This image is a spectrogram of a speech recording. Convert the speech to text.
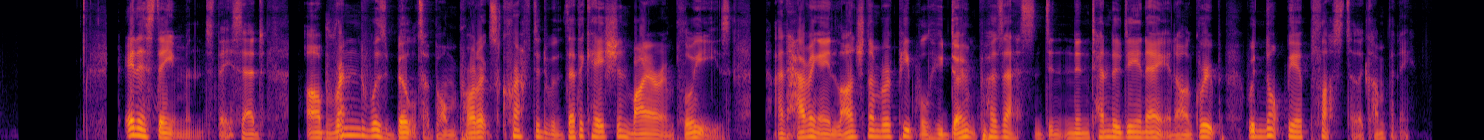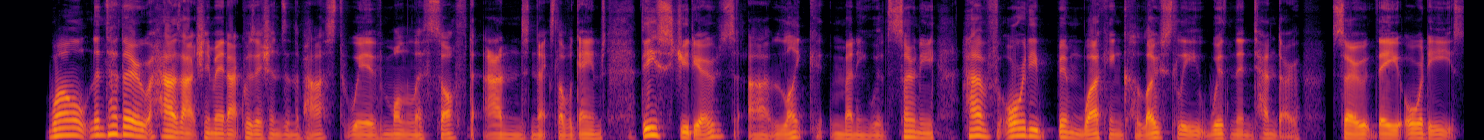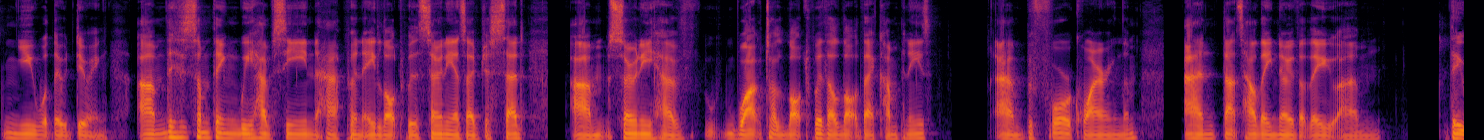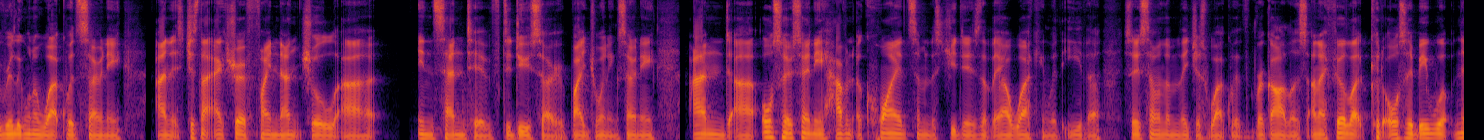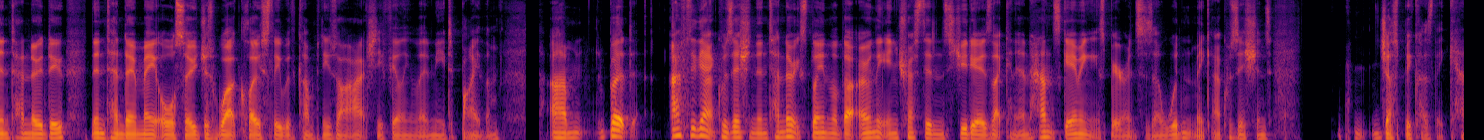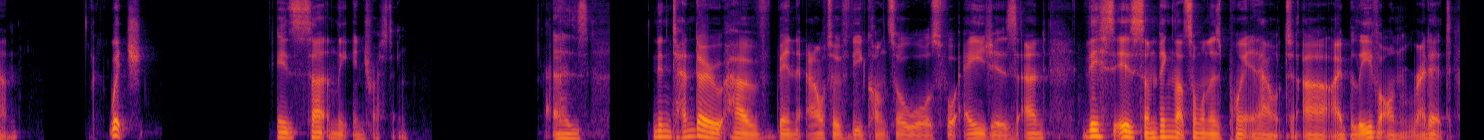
In a statement, they said, Our brand was built upon products crafted with dedication by our employees, and having a large number of people who don't possess Nintendo DNA in our group would not be a plus to the company. Well, Nintendo has actually made acquisitions in the past with Monolith Soft and Next Level Games. These studios, uh, like many with Sony, have already been working closely with Nintendo, so they already knew what they were doing. Um, this is something we have seen happen a lot with Sony, as I've just said. Um, Sony have worked a lot with a lot of their companies um, before acquiring them, and that's how they know that they um, they really want to work with Sony, and it's just that extra financial uh, incentive to do so by joining Sony. And uh, also, Sony haven't acquired some of the studios that they are working with either. So some of them they just work with regardless. And I feel like could also be what Nintendo do. Nintendo may also just work closely with companies that are actually feeling they need to buy them. Um, but after the acquisition, Nintendo explained that they're only interested in studios that can enhance gaming experiences and wouldn't make acquisitions just because they can which is certainly interesting. As Nintendo have been out of the console wars for ages, and this is something that someone has pointed out, uh, I believe, on Reddit,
